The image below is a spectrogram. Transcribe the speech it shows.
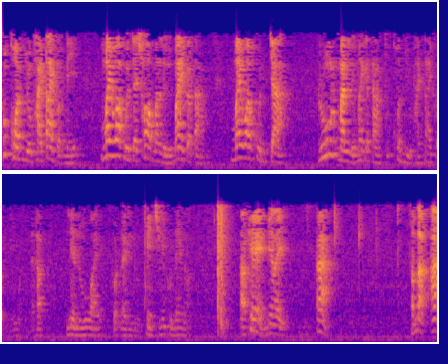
ทุกคนอยู่ภายใต้กฎนี้ ไม่ว่าคุณจะชอบมันหรือไม่ก็ตาม ไม่ว่าคุณจะรู้มันหรือไม่ก็ตาม ทุกคนอยู่ภายใต้กฎนี้หมดนะครับ เรียนรู้ไว้กฎแรงดึงดูดเปลี่ยนชีวิตคุณแน่นอนโอเคมีอะไรอีก อะสำหรับอ่า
